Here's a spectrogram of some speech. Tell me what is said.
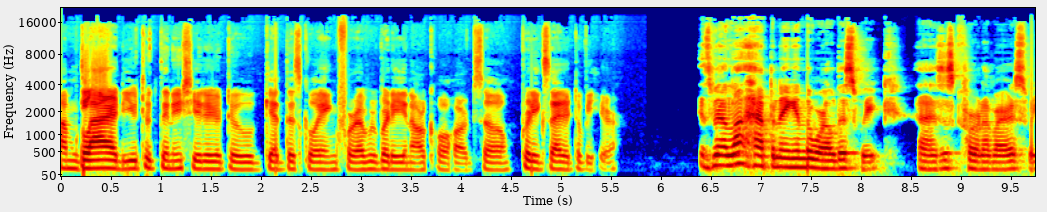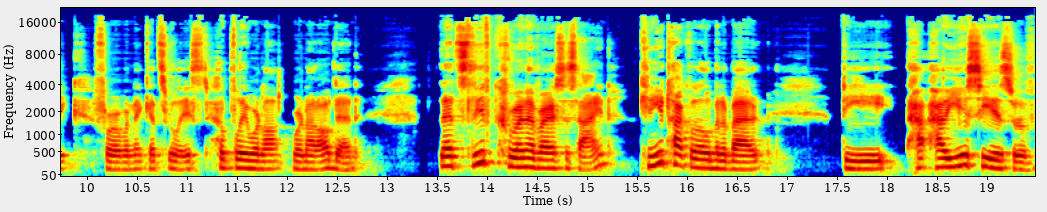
I'm glad you took the initiative to get this going for everybody in our cohort. So, pretty excited to be here. It's been a lot happening in the world this week. Uh, this is coronavirus week for when it gets released. Hopefully, we're not we're not all dead. Let's leave coronavirus aside. Can you talk a little bit about the how, how you see as sort of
